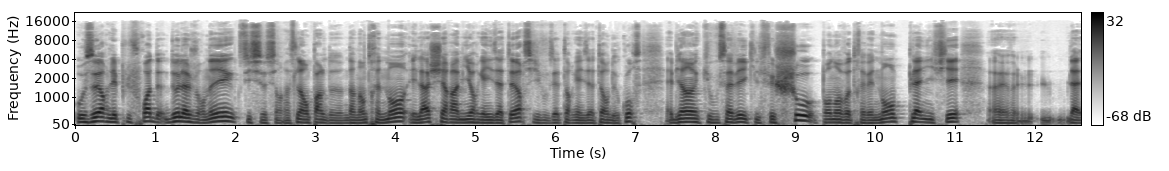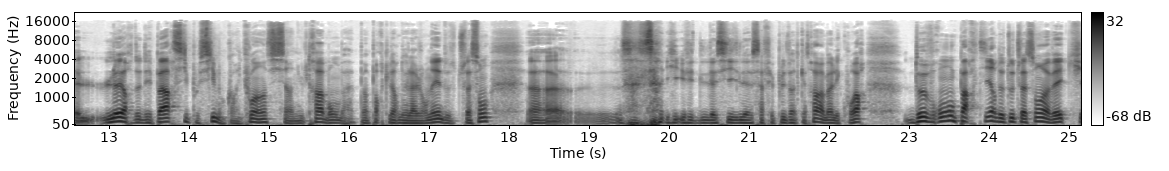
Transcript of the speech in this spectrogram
aux heures les plus froides de la journée. Si là, on parle d'un entraînement. Et là, cher ami organisateur, si vous êtes organisateur de course, eh bien, que vous savez qu'il fait chaud pendant votre événement, planifiez euh, l'heure de départ, si possible. Encore une fois, hein, si c'est un ultra, bon, bah, peu importe l'heure de la journée, de toute façon, euh, si ça fait plus de 24 heures, eh ben, les coureurs devront partir de toute façon avec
